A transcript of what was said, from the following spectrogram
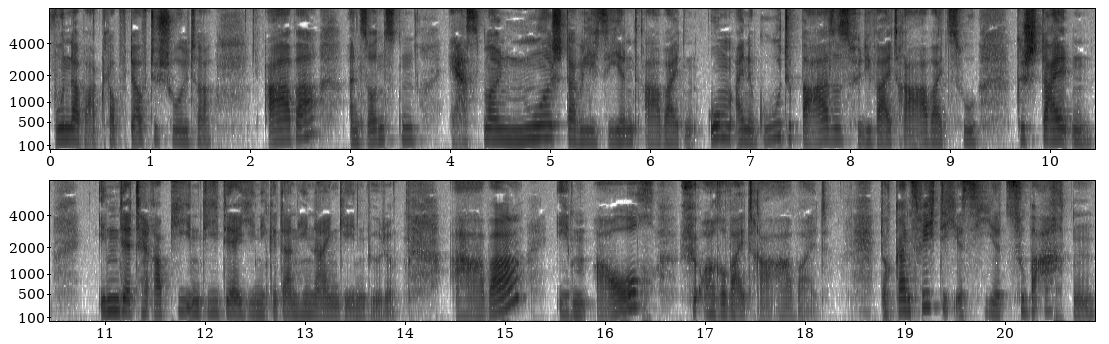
wunderbar, klopft er auf die Schulter aber ansonsten erstmal nur stabilisierend arbeiten, um eine gute Basis für die weitere Arbeit zu gestalten in der Therapie, in die derjenige dann hineingehen würde. Aber eben auch für eure weitere Arbeit. Doch ganz wichtig ist hier zu beachten,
